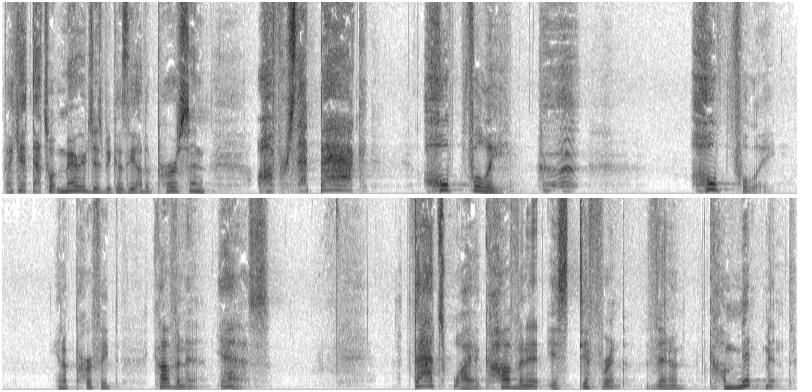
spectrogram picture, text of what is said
But yet, that's what marriage is because the other person offers that back. Hopefully. Hopefully. In a perfect covenant. Yes. That's why a covenant is different than a commitment.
